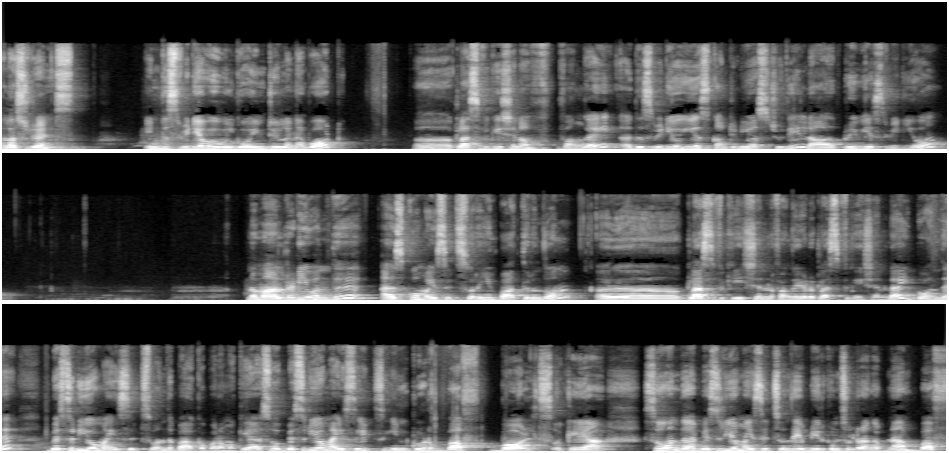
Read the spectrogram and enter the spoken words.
Hello students, in this video we will going to learn about uh, classification of fungi. Uh, this video is continuous to the la- previous video. நம்ம ஆல்ரெடி வந்து ஆஸ்கோமைசிட்ஸ் வரையும் பார்த்துருந்தோம். கிளாஸிஃபிகேஷனில் ஃபங்கையோட கிளாஸிஃபிகேஷனில் இப்போ வந்து பெசிடியோமைசிட்ஸ் வந்து பார்க்க போகிறோம் ஓகேயா so basidiomycetes include puff balls ஓகேயா ஸோ இந்த பெசிடியோமைசிட்ஸ் வந்து எப்படி இருக்குன்னு சொல்கிறாங்க அப்படின்னா பஃப்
